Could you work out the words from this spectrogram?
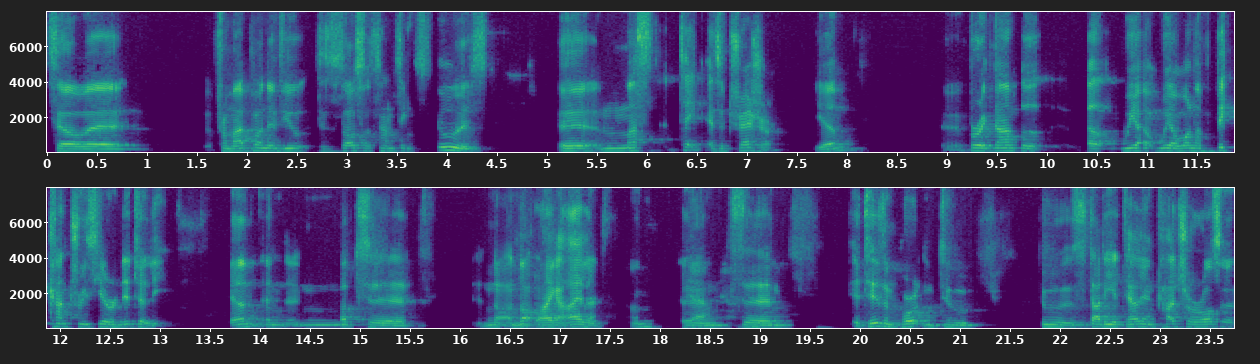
So uh, from my point of view, this is also something schools uh, must take as a treasure. Yeah. Uh, for example, well, we are we are one of the big countries here in Italy, yeah, and, and not uh, not not like Ireland. Um, yeah. And um, it is important to to study Italian culture also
